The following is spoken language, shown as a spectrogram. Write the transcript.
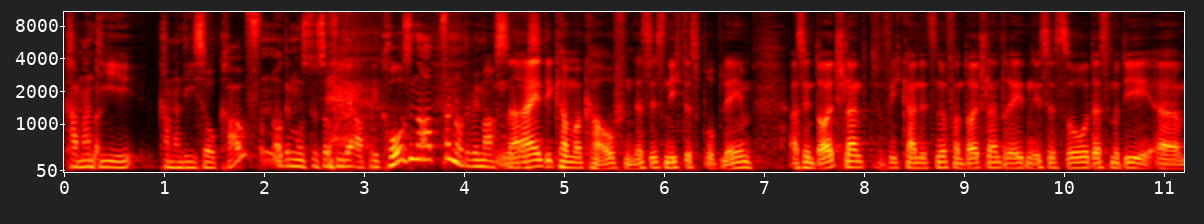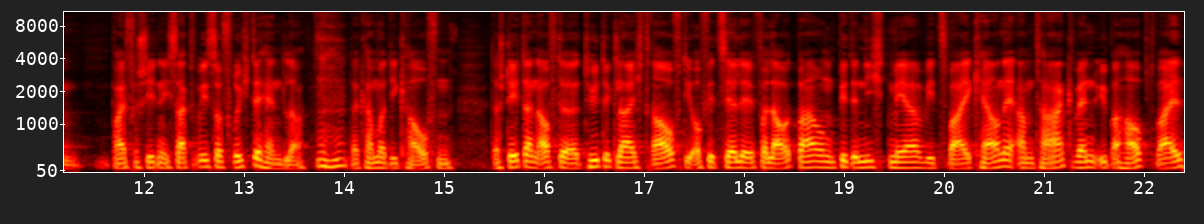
Kann man die, kann man die so kaufen oder musst du so viele Aprikosen opfern oder wie machst du das? Nein, die kann man kaufen. Das ist nicht das Problem. Also in Deutschland, ich kann jetzt nur von Deutschland reden, ist es so, dass man die ähm, bei verschiedenen, ich sage wie so Früchtehändler, da kann man die kaufen. Da steht dann auf der Tüte gleich drauf, die offizielle Verlautbarung, bitte nicht mehr wie zwei Kerne am Tag, wenn überhaupt, weil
